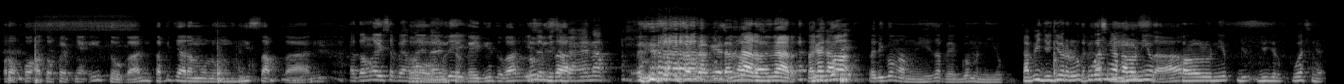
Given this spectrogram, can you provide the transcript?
rokok atau vape-nya itu kan, tapi cara lu menghisap kan. Atau enggak isep yang Tuh, lain aja. bisa kayak gitu kan. Lu Isep bisa isep yang enak. Bentar, bentar. Tadi Nggak, gua tadi gua nggak menghisap ya, gua meniup. tapi jujur lu puas kan nggak kalau niup kalau lu niup ju- jujur puas nggak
